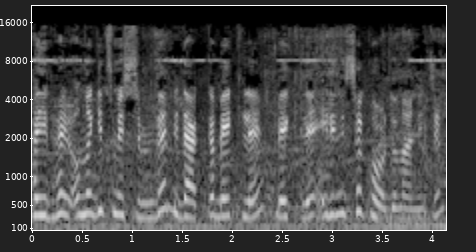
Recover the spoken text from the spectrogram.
Hayır hayır ona gitme şimdi. Bir dakika bekle bekle. Elini çek oradan anneciğim.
